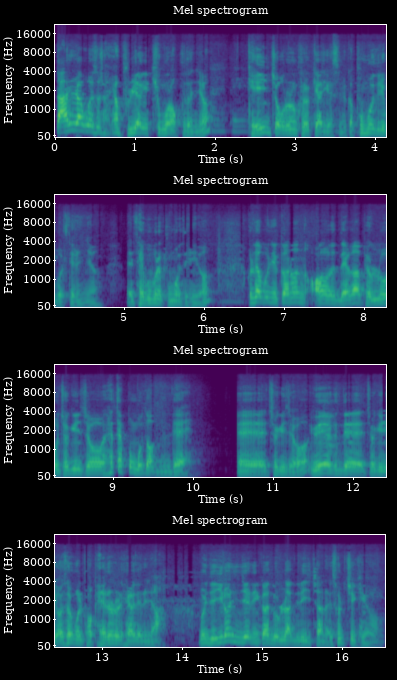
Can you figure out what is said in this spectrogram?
딸이라고 해서 전혀 불리하게 키운 건 없거든요. 네, 네. 개인적으로는 그럴 게 아니겠습니까? 부모들이 볼 때는요. 네, 대부분의 부모들이요. 그러다 보니까는 어, 내가 별로 저기 저 혜택 본 것도 없는데 에, 저기 저왜 근데 저기 여성을 더 배려를 해야 되느냐. 뭐 이제 이런 이제니까 논란들이 있잖아요. 솔직히요.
